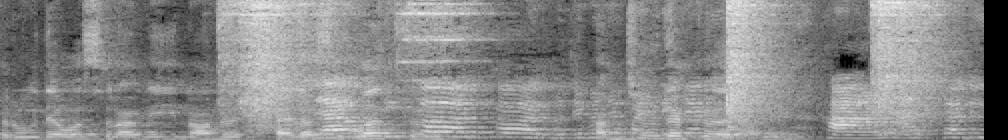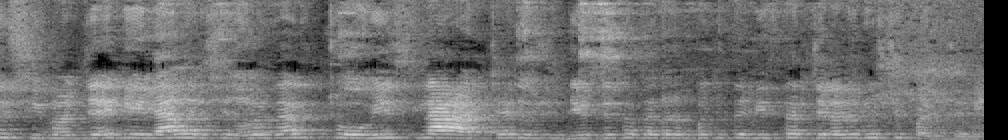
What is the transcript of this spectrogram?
तर उद्यापासून आम्ही नॉनव्हेज खायला उद्या सुरुवात करू. म्हणजे आमची उद्या कर हा आणि आजच्या दिवशी म्हणजे गेल्या वर्षी दोन हजार चोवीस ला आजच्या दिवशी दीड दिवसाचा गणपतीचं विसर्जन ऋषी पंचमी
